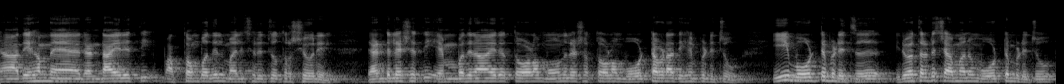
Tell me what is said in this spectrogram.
അദ്ദേഹം രണ്ടായിരത്തി പത്തൊമ്പതിൽ മത്സരിച്ചു തൃശ്ശൂരിൽ. രണ്ട് ലക്ഷത്തി എൺപതിനായിരത്തോളം മൂന്ന് ലക്ഷത്തോളം വോട്ട് അവിടെ അദ്ദേഹം പിടിച്ചു. ഈ വോട്ട് പിടിച്ച് ഇരുപത്തെട്ട് ശതമാനം വോട്ടും പിടിച്ചു.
